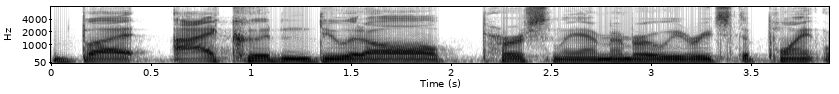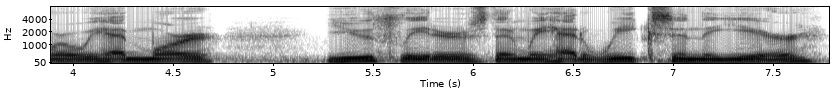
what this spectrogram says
but I couldn't do it all personally. I remember we reached the point where we had more youth leaders than we had weeks in the year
